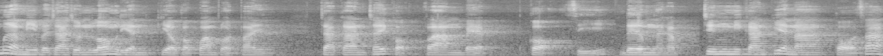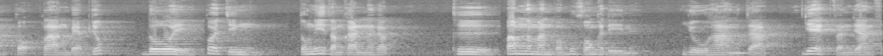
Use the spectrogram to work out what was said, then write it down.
เมื่อมีประชาชนร้องเรียนเกี่ยวกับความปลอดภัย จากการใช้เกาะกลางแบบเกาะสีเดิมนะครับ จึงมีการพิจารณาก่อสร้างเกาะกลางแบบยก โดยข้อจริงตรงนี้สำคัญนะครับ คือปั๊มน้ำมันของผู้ฟ้องคดีเนี่ยอยู่ห่างจากแยกสัญญาณไฟ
